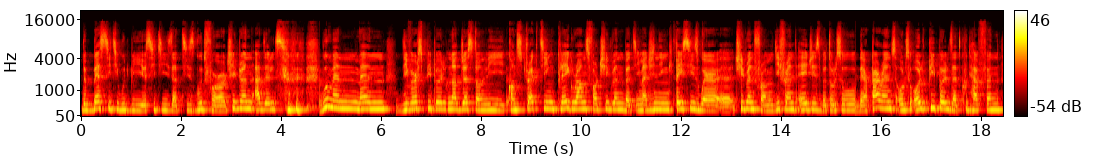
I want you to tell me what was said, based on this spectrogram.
the best city would be a city that is good for children, adults, women, men, diverse people, not just only constructing playgrounds for children, but imagining spaces where uh, children from different ages, but also their parents, also old people that could have fun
